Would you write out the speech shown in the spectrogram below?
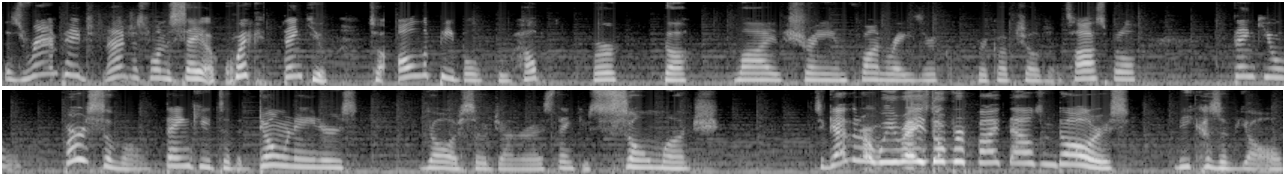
Is Rampage, and I just want to say a quick thank you to all the people who helped for the live stream fundraiser for Cook Children's Hospital. Thank you. First of all, thank you to the donators. Y'all are so generous. Thank you so much. Together, we raised over $5,000 because of y'all.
